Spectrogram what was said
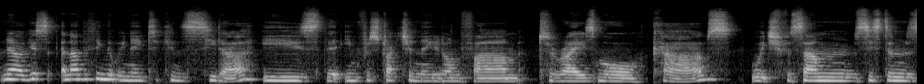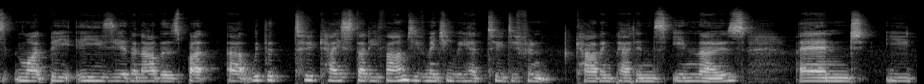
Now, I guess another thing that we need to consider is the infrastructure needed on farm to raise more calves which for some systems might be easier than others. But uh, with the two case study farms, you've mentioned we had two different calving patterns in those, and you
